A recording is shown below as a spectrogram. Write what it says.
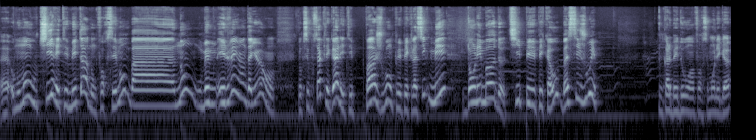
euh, au moment où tir était méta, donc forcément, bah non, ou même élevé hein, d'ailleurs. Donc c'est pour ça que les gars, elle était pas jouée en PVP classique, mais dans les modes type PVP KO, bah c'est joué. Donc Albedo, hein, forcément les gars.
